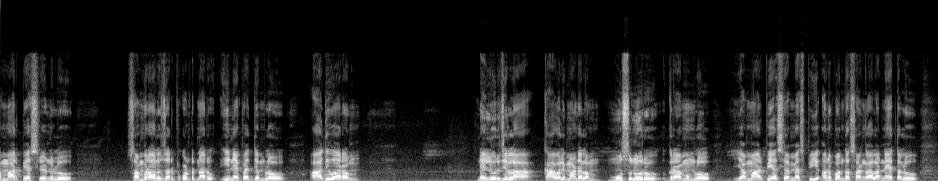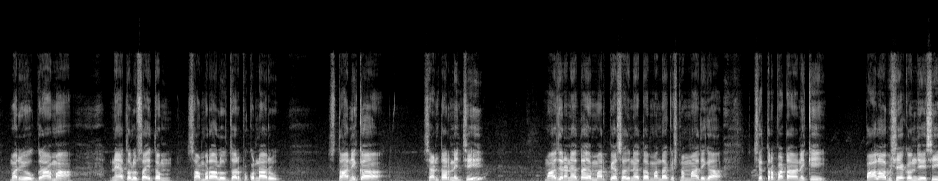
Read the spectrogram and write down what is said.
ఎంఆర్పిఎస్ శ్రేణులు సంబరాలు జరుపుకుంటున్నారు. ఈ నేపథ్యంలో ఆదివారం నెల్లూరు జిల్లా కావలి మండలం ముసునూరు గ్రామంలో ఎంఆర్పిఎస్ ఎంఎస్పి అనుబంధ సంఘాల నేతలు మరియు గ్రామ నేతలు సైతం సంబరాలు జరుపుకున్నారు. స్థానిక సెంటర్ నుంచి మాజన నేత ఎంఆర్పిఎస్ అధినేత మందాకృష్ణ మాదిగ చిత్రపటానికి పాలాభిషేకం చేసి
